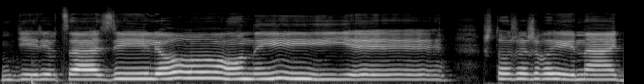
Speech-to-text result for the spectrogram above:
деревца зеленые, что же ж вы наделали,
